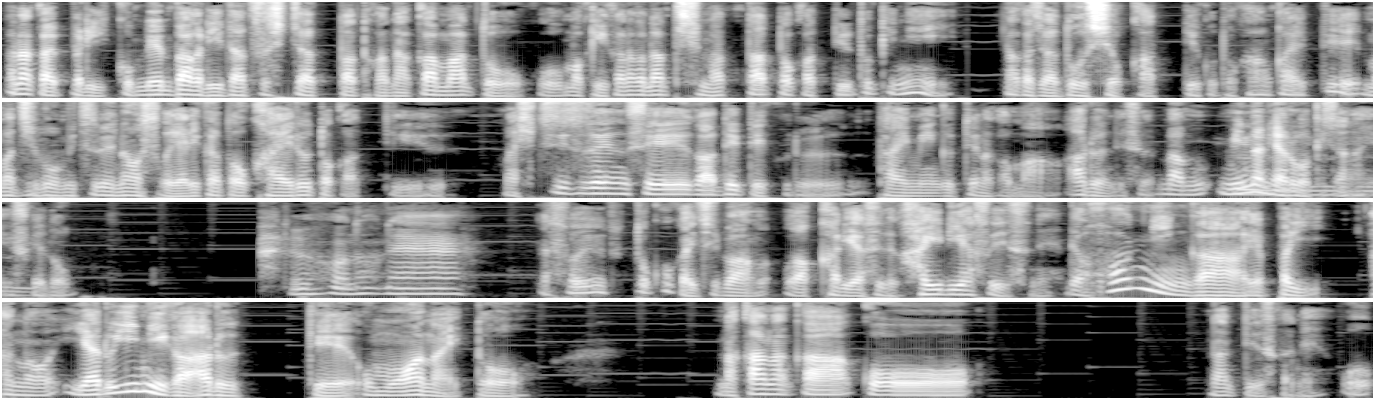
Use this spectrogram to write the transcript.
まあ、なんかやっぱりこうメンバーが離脱しちゃったとか仲間とこううまくいかなくなってしまったとかっていう時に、なんかじゃあどうしようかっていうことを考えて、まあ自分を見つめ直すとかやり方を変えるとかっていう、まあ必然性が出てくるタイミングっていうのがまああるんですよ。まあみんなにあるわけじゃないですけど。なるほどね。そういうとこが一番わかりやすい、入りやすいですね。で、本人がやっぱり、あの、やる意味があるって思わないと、なかなかこう、なんていうんですかね、教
